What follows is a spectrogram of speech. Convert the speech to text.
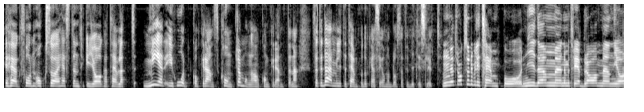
i hög form också. Hästen tycker jag har tävlat mer i hård konkurrens kontra många av konkurrenterna. Så att det där med lite tempo, då kan jag se honom blåsa förbi till slut. Mm, jag tror också det blir tempo. Nidem eh, nummer tre, bra, men jag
